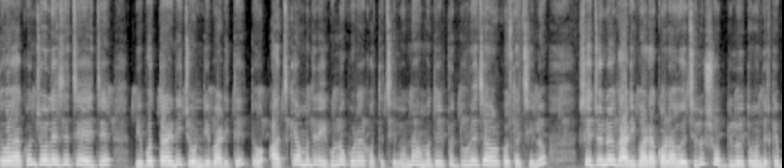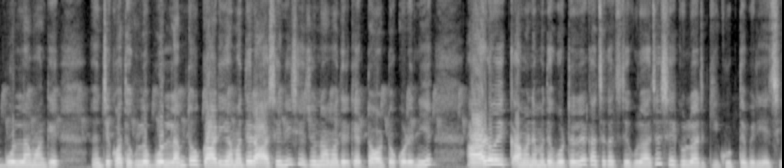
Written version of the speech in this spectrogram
তো এখন চলে এসেছে এই যে বিপত্তারিণী চণ্ডী বাড়িতে তো আজকে আমাদের এগুলো ঘোরার কথা ছিল না, আমাদের একটু দূরে যাওয়ার কথা ছিল। সেজন্য গাড়ি ভাড়া করা হয়েছিল, সবগুলোই তোমাদেরকে বললাম আগে, যে কথাগুলো বললাম। তো গাড়ি আমাদের আসেনি, সেজন্য আমাদেরকে একটা অটো করে নিয়ে আরও ওই মানে আমাদের হোটেলের কাছাকাছি যেগুলো আছে, সেগুলো আর কি ঘুরতে বেরিয়েছি।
